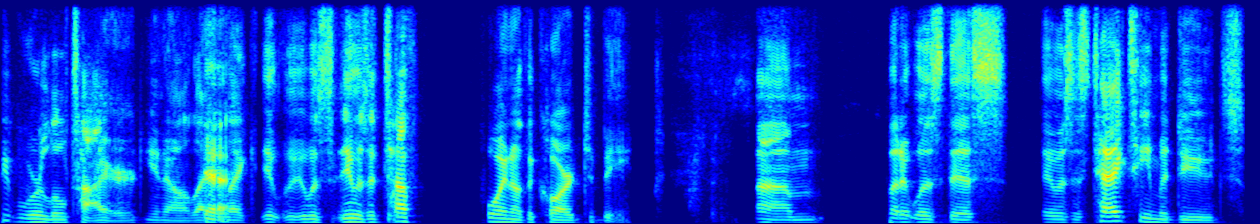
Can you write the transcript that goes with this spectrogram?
people were a little tired, you know, like Yeah. like it, it was it was a tough point of the card to be. Um, but it was this it was this tag team of dudes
